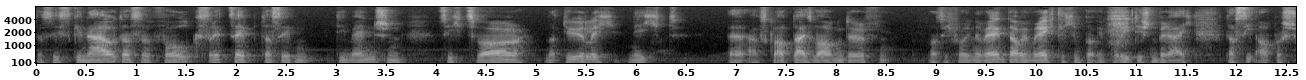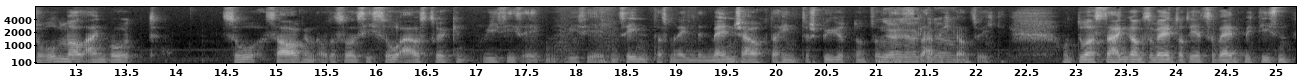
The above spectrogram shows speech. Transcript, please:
das ist genau das Erfolgsrezept, dass eben die Menschen sich zwar natürlich nicht äh, aufs Glatteis wagen dürfen, was ich vorhin erwähnt habe, im rechtlichen, im politischen Bereich, dass sie aber schon mal ein Wort so sagen oder so, sich so ausdrücken, wie sie es eben, wie sie eben sind, dass man eben den Mensch auch dahinter spürt und so, ja, das ist, ja, glaube genau. ich, ganz wichtig. Und du hast eingangs erwähnt oder jetzt erwähnt mit diesen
